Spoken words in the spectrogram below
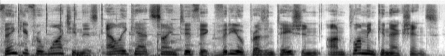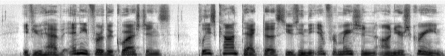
Thank you for watching this Alicat Scientific video presentation on plumbing connections. If you have any further questions, please contact us using the information on your screen.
